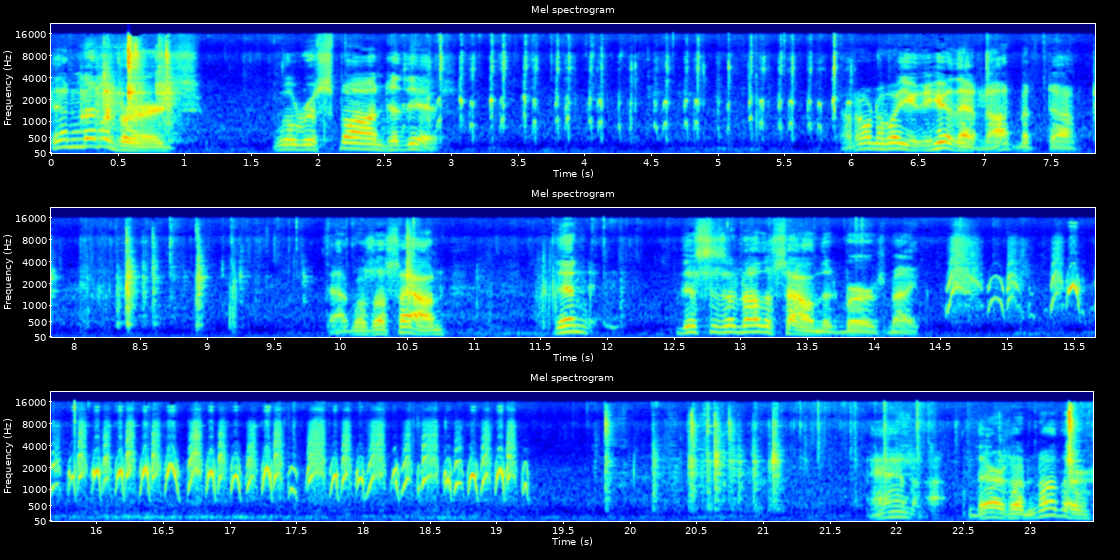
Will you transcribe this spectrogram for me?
Then little birds will respond to this. I don't know whether you can hear that or not, but uh, that was a sound. Then this is another sound that birds make. And uh, there's another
